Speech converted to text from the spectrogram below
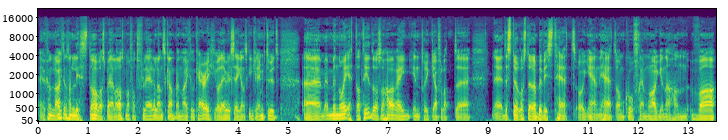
Jeg kunne lagd en sånn liste over spillere som har fått flere landskamper enn Michael Carrick, og det vil se ganske grimt ut. Uh, men, men, nå i ettertid da, så har jeg inntrykk av at uh, det større og større bevissthet og enighet om hvor fremragende han var.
